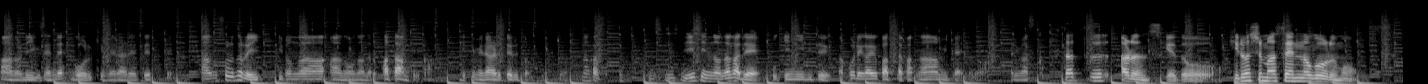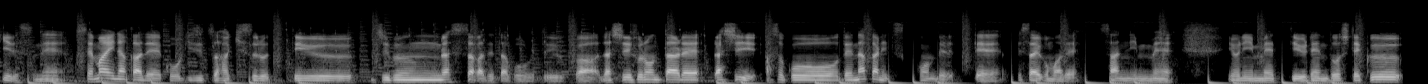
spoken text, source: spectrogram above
あのリーグ戦でゴール決められてって。あのそれぞれいろんなあのなんだろうパターンというかで決められてると思うんですけどなんか自身の中でお気に入りというかこれが良かったかなみたいなのはありますか？2つあるんですけど広島戦のゴールもきいですね。狭い中でこう技術を発揮するっていう自分らしさが出たゴールというかだしフロンターレらしいあそこで中に突っ込んでいってで最後まで3人目4人目っていう連動していく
